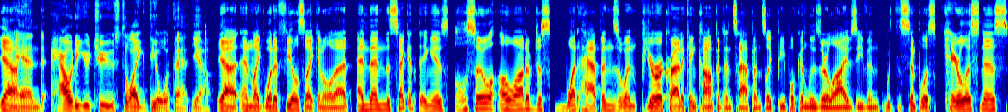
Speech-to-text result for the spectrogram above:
Yeah. and how do you choose to like deal with that? Yeah, Yeah, and like what it feels like and all that. And then the second thing is also a lot of just what happens when bureaucratic incompetence happens. Like people can lose their lives even with the simplest carelessness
